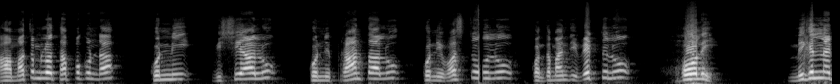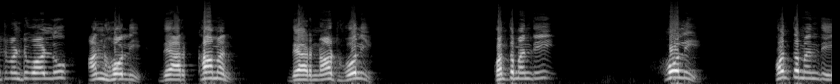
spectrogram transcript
ఆ మతంలో తప్పకుండా కొన్ని విషయాలు కొన్ని ప్రాంతాలు కొన్ని వస్తువులు కొంతమంది వ్యక్తులు హోలీ మిగిలినటువంటి వాళ్ళు unholy they are common they are not holy కొంతమంది హోలీ కొంతమంది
